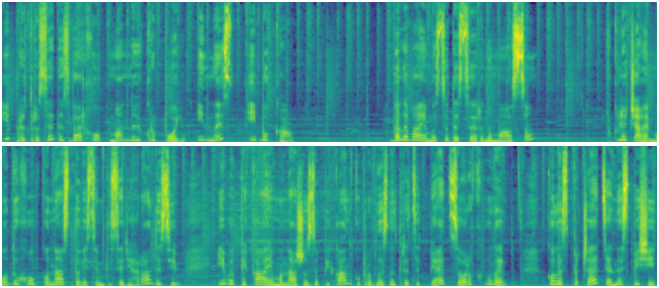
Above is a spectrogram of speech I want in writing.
і притрусити зверху манною крупою і низ, і бока. Виливаємо сюди сирну масу, включаємо духовку на 180 градусів і випікаємо нашу запіканку приблизно 35-40 хвилин. Коли спечеться, не спішіть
